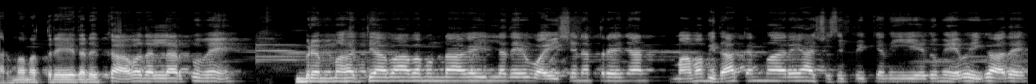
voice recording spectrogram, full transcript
കർമ്മമത്രേ തടുക്കാവതല്ലാർക്കുമേ ബ്രഹ്മഹത്യാപാപമുണ്ടാകയില്ലതെ വൈശ്യനത്രേ ഞാൻ. മമ പിതാക്കന്മാരെ ആശ്വസിപ്പിക്ക നീ ഏതുമേ വൈകാതെ.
